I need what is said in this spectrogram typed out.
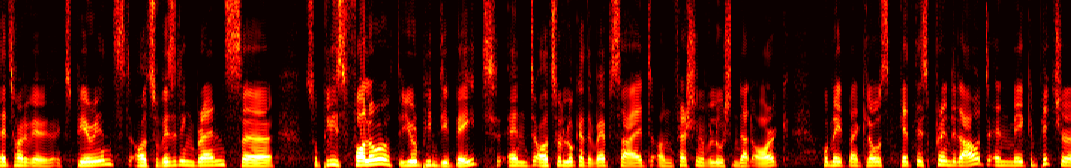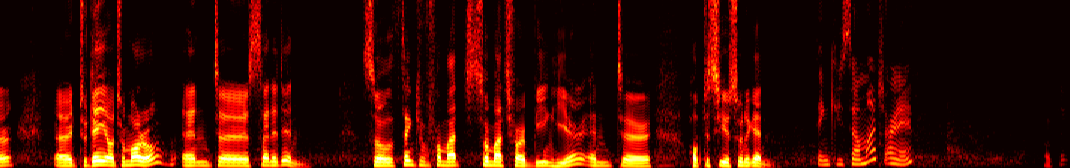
That's what we've experienced, also visiting brands. Uh, so please follow the European debate and also look at the website on fashionrevolution.org. Who made my clothes? Get this printed out and make a picture uh, today or tomorrow and uh, send it in. So thank you for much, so much for being here and uh, hope to see you soon again. Thank you so much, Arne.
